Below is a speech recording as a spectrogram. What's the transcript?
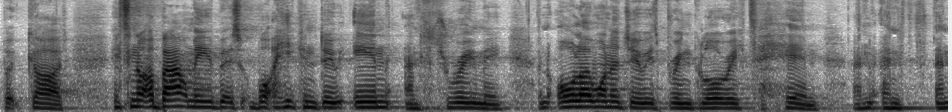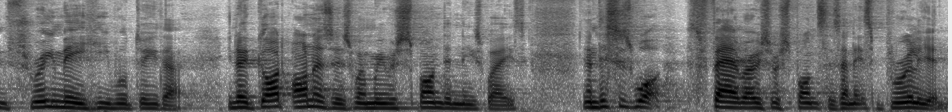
but God. It's not about me, but it's what He can do in and through me. And all I want to do is bring glory to Him. And, and, and through me, He will do that. You know, God honors us when we respond in these ways. And this is what Pharaoh's response is, and it's brilliant.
